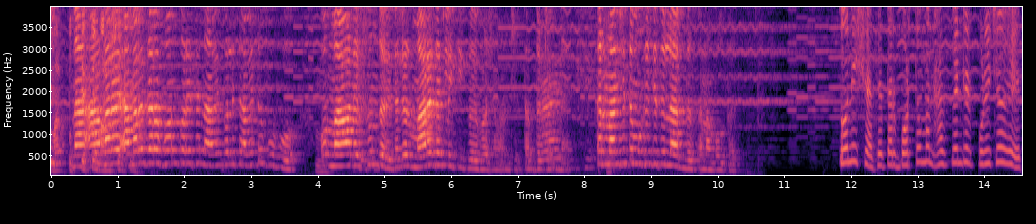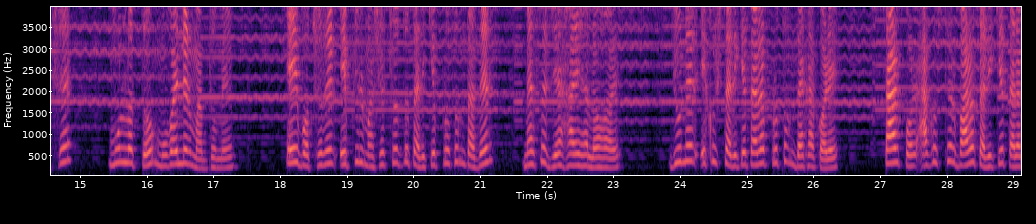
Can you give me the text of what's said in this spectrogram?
না প্রত্যেকটা আমার যারা ফোন করেছে না আমি বলেছি আমি তো বুবু ওর মা অনেক সুন্দরী তাহলে ওর মারে দেখলে কি করে বসে মানুষ তার তো ঠিক নাই। কারণ মানুষ তো মুখে কিছু লাগতেছে না বলতে। তনির সাথে তার বর্তমান হাজব্যান্ডের পরিচয় হয়েছে মূলত মোবাইলের মাধ্যমে। এই বছরের এপ্রিল মাসের চোদ্দ তারিখে প্রথম তাদের মেসেজে হাই হ্যালো হয়। জুনের একুশ তারিখে তারা প্রথম দেখা করে। তারপর আগস্টের বারো তারিখে তারা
